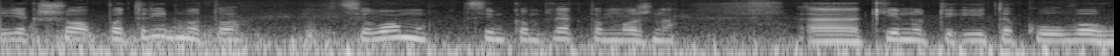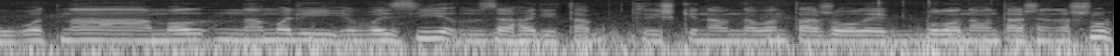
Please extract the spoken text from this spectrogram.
якщо потрібно, то в цілому цим комплектом можна е, кинути і таку вагу. От на, на малій вазі взагалі там трішки нам навантажували, як було навантаження на шнур,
